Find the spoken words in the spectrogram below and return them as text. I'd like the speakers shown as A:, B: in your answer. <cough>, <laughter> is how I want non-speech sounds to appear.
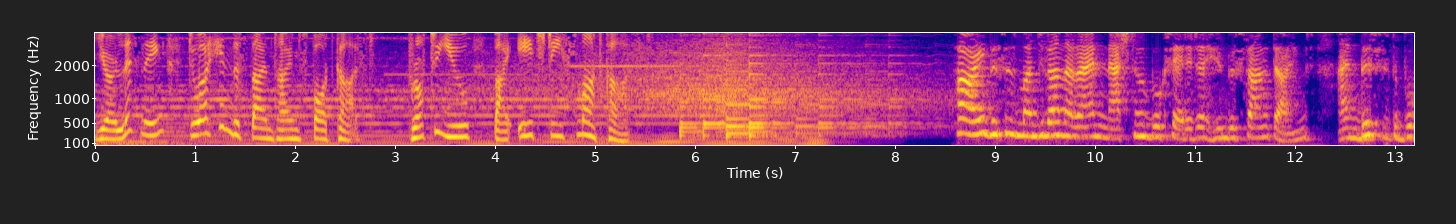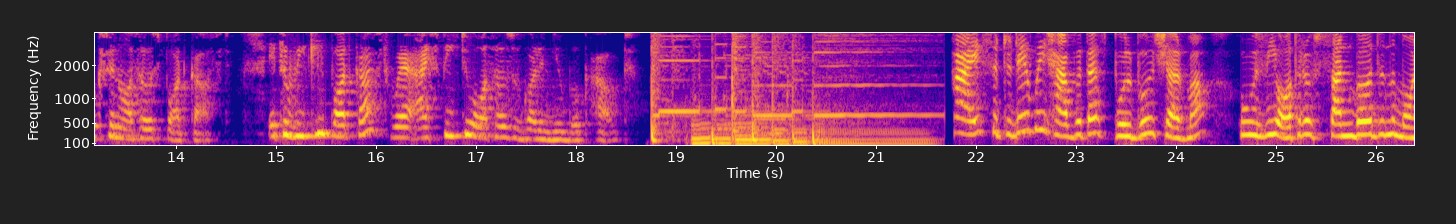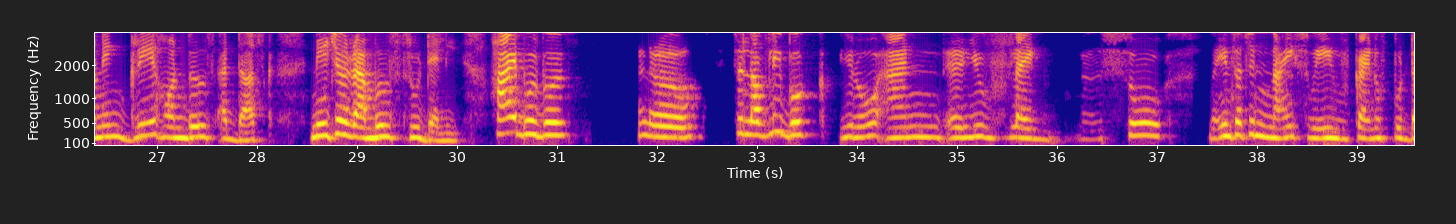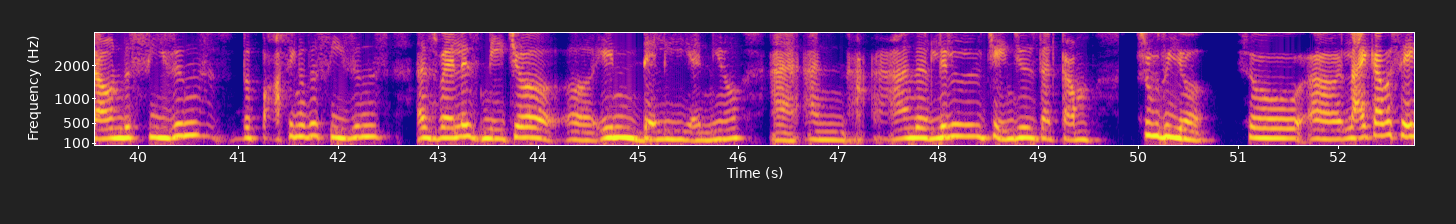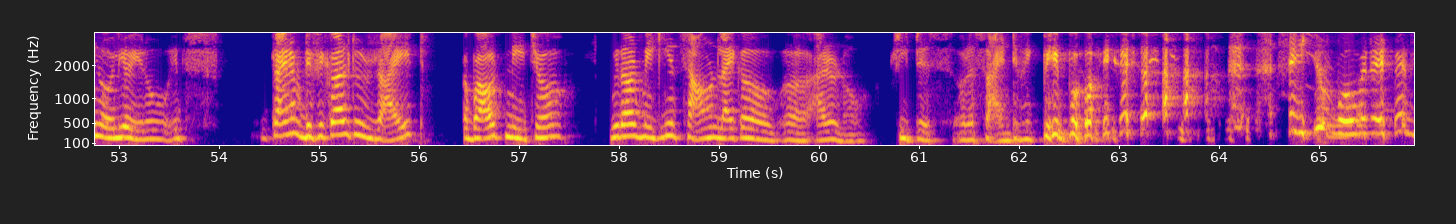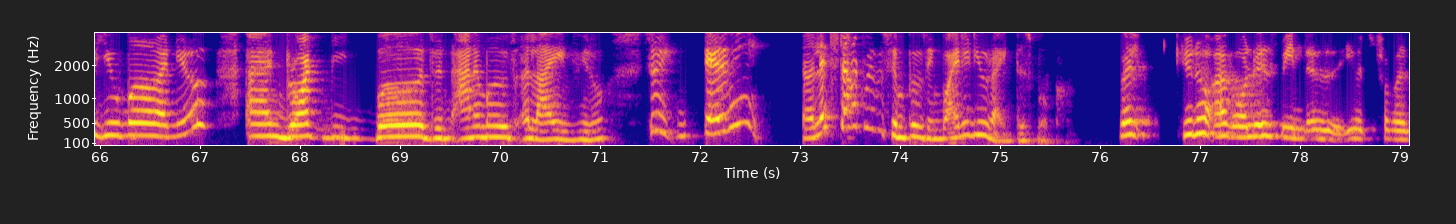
A: You're listening to a Hindustan Times podcast brought to you by HT Smartcast.
B: Hi, this is Manjula Narayan, National Books Editor, Hindustan Times, and this is the Books and Authors podcast. It's a weekly podcast where I speak to authors who've got a new book out. Hi, so today we have with us Bulbul Sharma, who is the author of Sunbirds in the Morning, Grey Hornbills at Dusk, Nature Rambles Through Delhi. Hi, Bulbul.
C: Hello.
B: It's a lovely book, you know, and uh, you've like so, in such a nice way, you've kind of put down the seasons, the passing of the seasons, as well as nature uh, in Delhi, and you know, and and the little changes that come through the year. So, uh, like I was saying earlier, you know, it's kind of difficult to write about nature without making it sound like a uh, I don't know treatise or a scientific <laughs> paper. you <laughs> woven it with humor and you know and brought the birds and animals alive you know. So tell me uh, let's start with a simple thing. Why did you write this book?
C: Well you know i've always been uh, even from a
